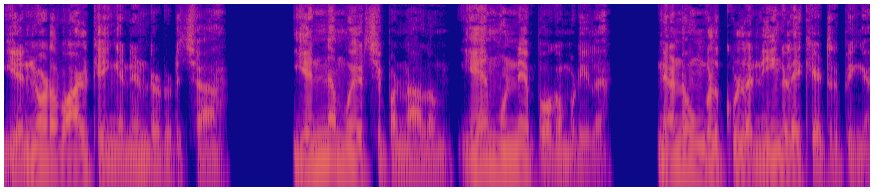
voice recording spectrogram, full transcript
என்னோட வாழ்க்கை இங்க நின்றுடுச்சா? என்ன முயற்சி பண்ணாலும் ஏன் முன்னே போக முடியல? என்ன உங்களுக்குள்ள நீங்களே கேட்டிருப்பீங்க.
